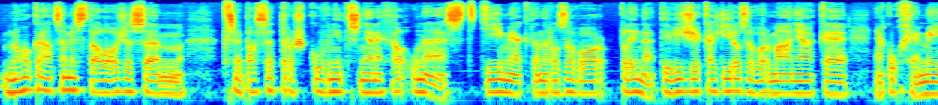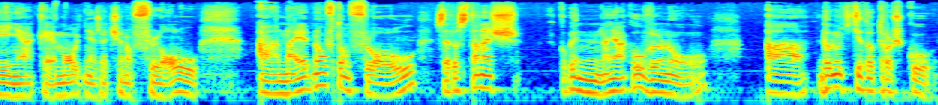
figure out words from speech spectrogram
Mnohokrát se mi stalo, že jsem třeba se trošku vnitřně nechal unést tím, jak ten rozhovor plyne. Ty víš, že každý rozhovor má nějaké, nějakou chemii, nějaké módně řečeno flow a najednou v tom flow se dostaneš na nějakou vlnu a donutit tě to trošku,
